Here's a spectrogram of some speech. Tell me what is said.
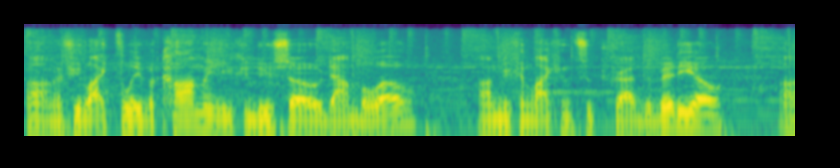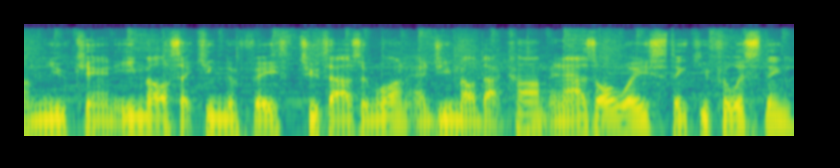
Um, if you'd like to leave a comment, you can do so down below. Um, you can like and subscribe the video. um, you can email us at kingdomfaith2001 at gmail.com. And as always, thank you for listening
